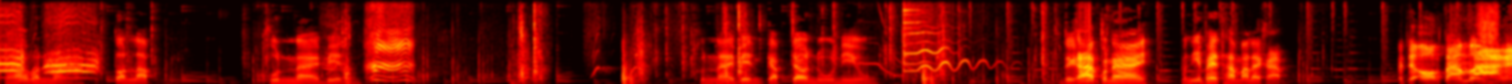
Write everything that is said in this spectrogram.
เช้าวันใหม่ ต้อนรับ คุณนายเบน คุณนายเบนกับเจ้าหนูนิวสวัสดีครับคุณนาย วันนี้ไปทำอะไรครับ ก็จะออกตามล่าไง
